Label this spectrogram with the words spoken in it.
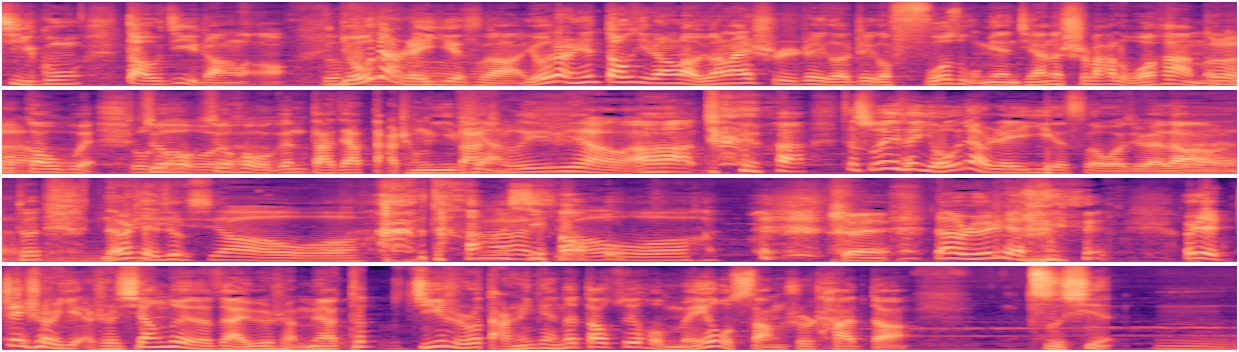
济公道济长老。有点这意思啊，有点人道济长老原来是这个这个佛祖面前的十八罗汉嘛，多高贵。最后最后我跟大家打成一片，打成一片了。啊，对吧？他 所以他有点这意思，我觉得。对，而且就 笑我，他笑我，对，但是而且而且这事儿也是相对的，在于什么呀？他即使说打成一片，他到最后没有丧失他的自信，嗯。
